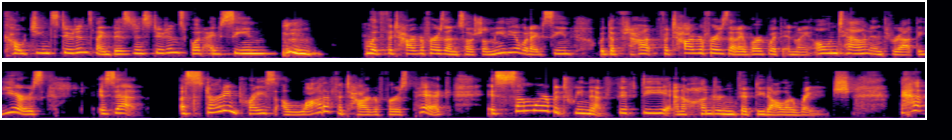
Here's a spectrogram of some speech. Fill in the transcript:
coaching students, my business students, what I've seen with photographers on social media, what I've seen with the phot- photographers that I work with in my own town and throughout the years is that a starting price a lot of photographers pick is somewhere between that 50 and 150 dollar range. That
